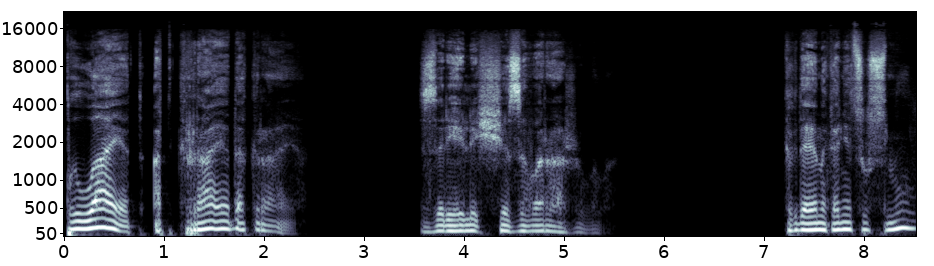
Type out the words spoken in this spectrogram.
пылает от края до края. Зрелище завораживало. Когда я, наконец, уснул,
